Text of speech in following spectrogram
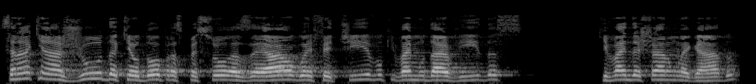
Será que a ajuda que eu dou para as pessoas é algo efetivo que vai mudar vidas, que vai deixar um legado?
